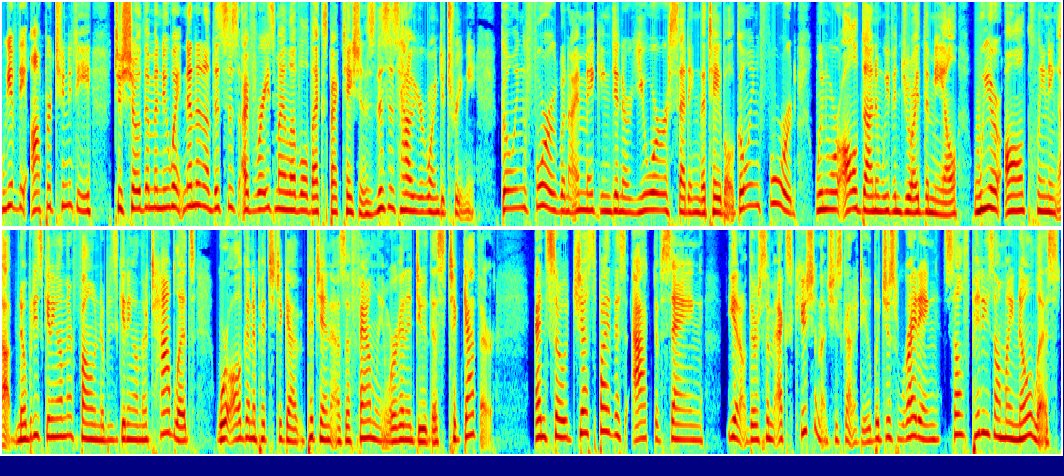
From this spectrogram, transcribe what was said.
we have the opportunity to show them a new way. No, no, no. This is, I've raised my level of expectations. This is how you're going to treat me. Going forward, when I'm making dinner, you're setting the table. Going forward, when we're all done and we've enjoyed the meal, we are all cleaning up. Nobody's getting on their phone. Nobody's getting on their tablets. We're all going to pitch together, pitch in as a family. And we're going to do this together. And so just by this act of saying, you know, there's some execution that she's got to do, but just writing self pity's on my no list.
